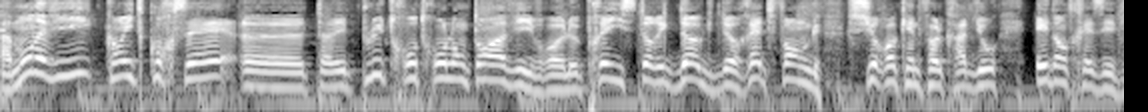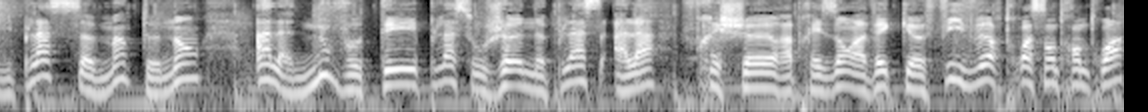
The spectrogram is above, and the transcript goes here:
À mon avis, quand il te coursait, euh, t'avais plus trop trop longtemps à vivre. Le préhistorique dog de Red Fang sur Rock and Folk Radio est dans Très Vie. Place maintenant à la nouveauté, place aux jeunes, place à la fraîcheur à présent avec euh, Fever 333,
